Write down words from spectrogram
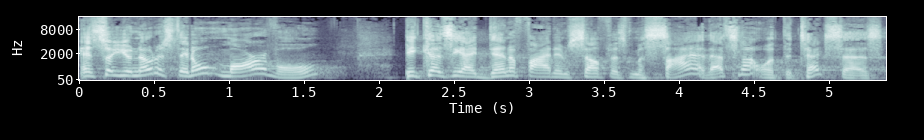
And so you'll notice they don't marvel because he identified himself as Messiah. That's not what the text says.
